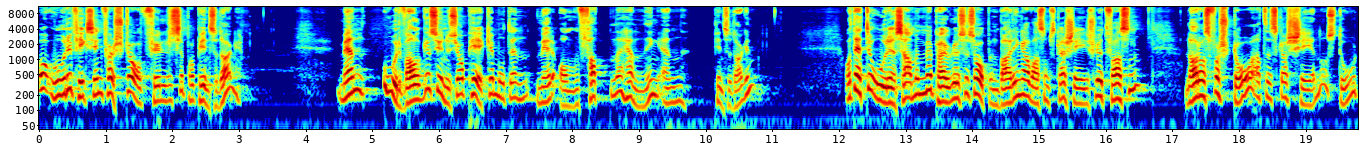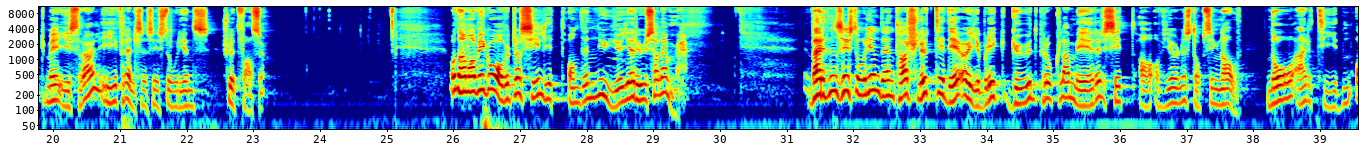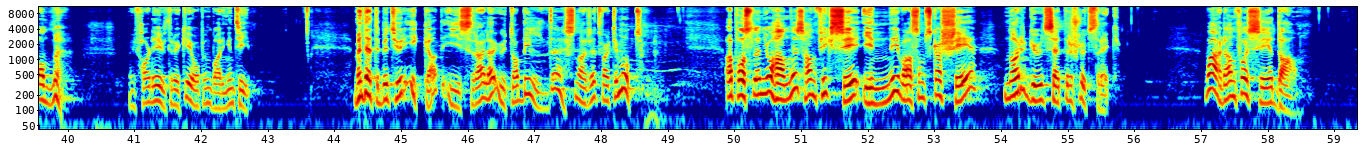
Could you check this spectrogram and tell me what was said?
Og ordet fikk sin første oppfyllelse på pinsedag. Men ordvalget synes jo å peke mot en mer omfattende hending enn pinsedagen. Og dette ordet, sammen med Paulus' åpenbaring av hva som skal skje i sluttfasen, lar oss forstå at det skal skje noe stort med Israel i frelseshistoriens sluttfase. Og Da må vi gå over til å si litt om det nye Jerusalem. Verdenshistorien den tar slutt i det øyeblikk Gud proklamerer sitt avgjørende stoppsignal. Nå er tiden omme. Vi får det uttrykket i Åpenbaringen 10. Men dette betyr ikke at Israel er ute av bildet, snarere tvert imot. Apostelen Johannes han fikk se inn i hva som skal skje når Gud setter sluttstrek. Hva er det han får se da?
